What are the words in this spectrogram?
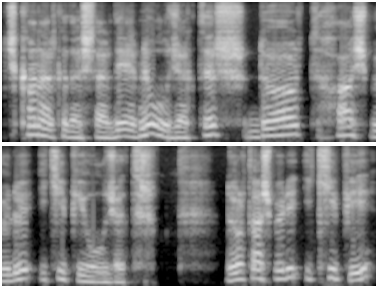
çıkan arkadaşlar değer ne olacaktır? 4h bölü 2 pi olacaktır. 4h bölü 2 pi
